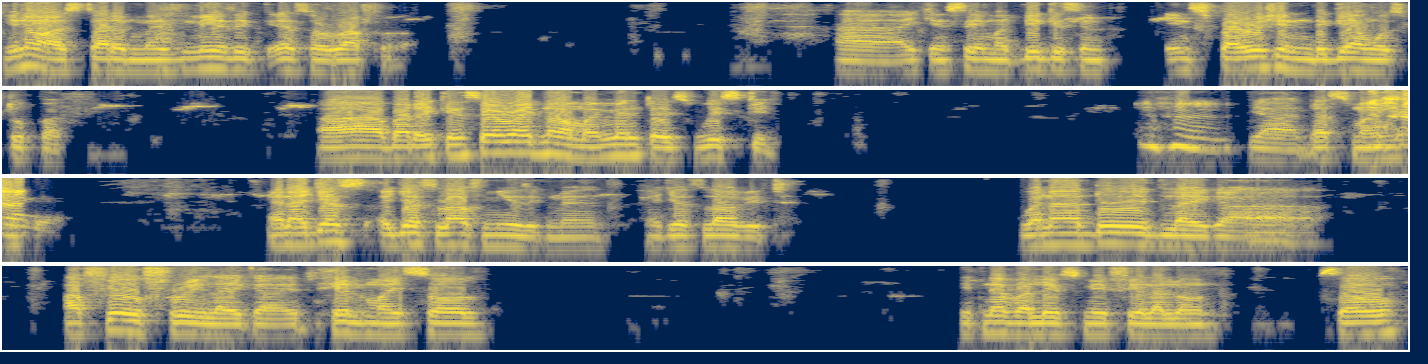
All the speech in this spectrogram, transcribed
you know I started my music as a rapper. Uh, I can say my biggest in inspiration in the game was Tupac. Uh, but I can say right now my mentor is Wizkid. Mm-hmm. Yeah, that's my mentor. And I just I just love music, man. I just love it. When I do it, like uh, I feel free, like uh, it heals my soul. It never leaves me feel alone. So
